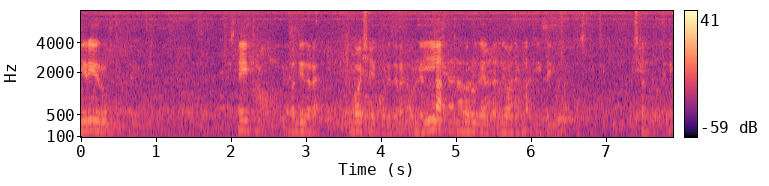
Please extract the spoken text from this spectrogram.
ಹಿರಿಯರು ಸ್ನೇಹಿತರು ಬಂದಿದ್ದಾರೆ. ಶುಭಾಶಯ ಕೋರಿದ್ದಾರೆ. ಅವರಿಗೆಲ್ಲ ತುಂಬ ಹೃದಯ ಧನ್ಯವಾದಗಳನ್ನ ಈ ಟೈಮಲ್ಲಿ ಇಷ್ಟಪಡ್ತೀನಿ.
